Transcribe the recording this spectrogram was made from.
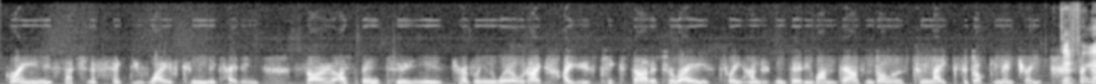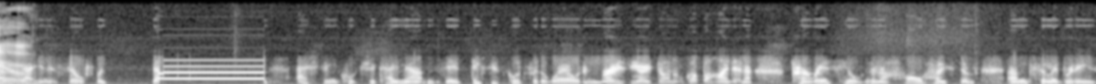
screen is such an effective way of communicating. So I spent two years travelling the world. I, I used Kickstarter to raise $331,000 to make the documentary. Good for so you. That, that in itself was Ashton Kutcher came out and said, This is good for the world, and Rosie O'Donnell got behind it, and a Perez Hilton, and a whole host of um, celebrities.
